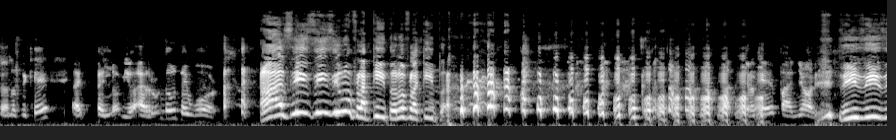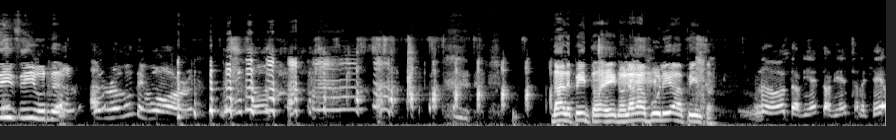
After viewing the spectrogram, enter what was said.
no sé qué, I, I love you, I rule the world. Ah, sí, sí, sí, uno flaquito, uno flaquito. Creo que es español. Sí, sí, sí, sí, I, urde. I rule the world. Dale, Pinto, no le hagas bullying a Pinto. No, está bien, está bien, chalequea.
